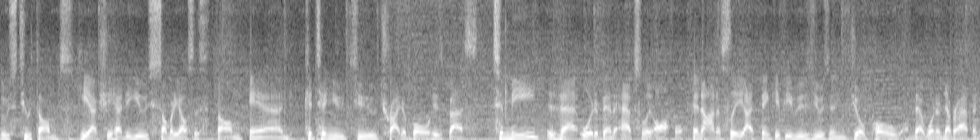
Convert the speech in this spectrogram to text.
lose two thumbs. He actually had to use somebody else's thumb and continue to try to bowl his best to me, that would have been absolutely awful. And honestly, I think if he was using JoePo, that would have never happened.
